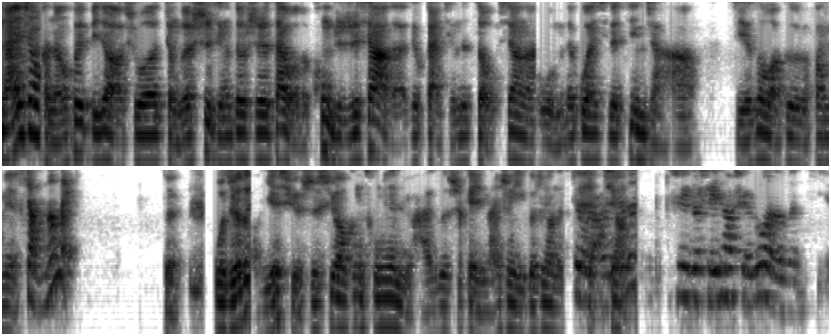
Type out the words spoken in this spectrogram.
男生可能会比较说，整个事情都是在我的控制之下的，就感情的走向啊，我们的关系的进展啊，节奏啊，各个方面。想得美，对我觉得也许是需要更聪明的女孩子，是给男生一个这样的，假象。是一个谁强谁弱的问题。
